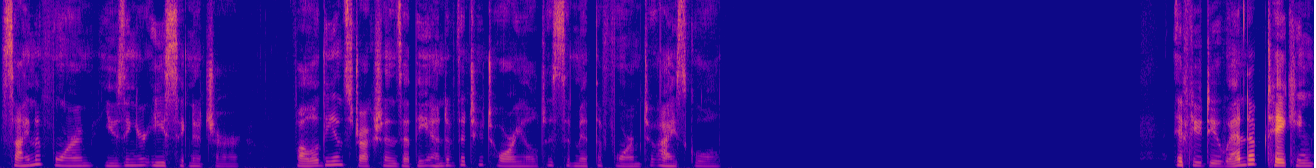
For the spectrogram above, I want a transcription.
Sign the form using your e-signature. Follow the instructions at the end of the tutorial to submit the form to iSchool. If you do end up taking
